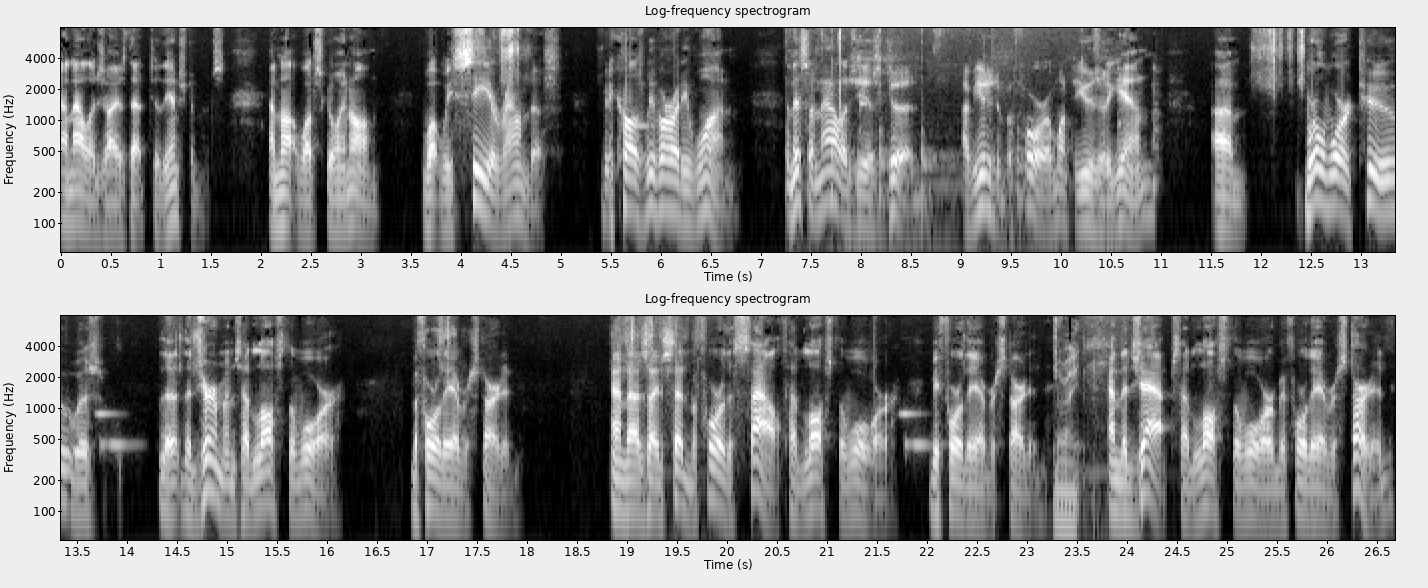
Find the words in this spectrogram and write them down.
analogize that to the instruments and not what's going on, what we see around us, because we've already won. And this analogy is good. I've used it before. I want to use it again. Um, World War II was the, the Germans had lost the war. before they ever started. And as I'd said before, the South had lost the war before they ever started. Right. And the Japs had lost the war before they ever started.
